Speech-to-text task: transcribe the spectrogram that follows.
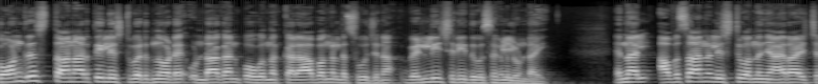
കോൺഗ്രസ് സ്ഥാനാർത്ഥി ലിസ്റ്റ് വരുന്നതോടെ ഉണ്ടാകാൻ പോകുന്ന കലാപങ്ങളുടെ സൂചന വെള്ളി ശനി ദിവസങ്ങളിലുണ്ടായി എന്നാൽ അവസാന ലിസ്റ്റ് വന്ന ഞായറാഴ്ച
